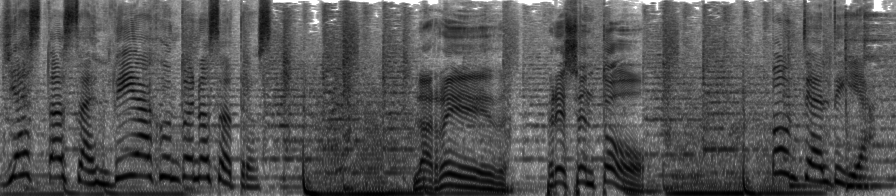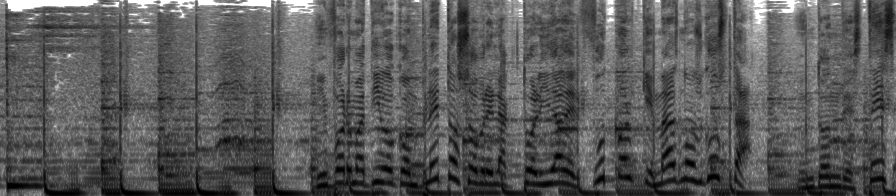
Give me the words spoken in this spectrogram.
ya estás al día junto a nosotros. La red presentó Ponte al día. Informativo completo sobre la actualidad del fútbol que más nos gusta, en donde estés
